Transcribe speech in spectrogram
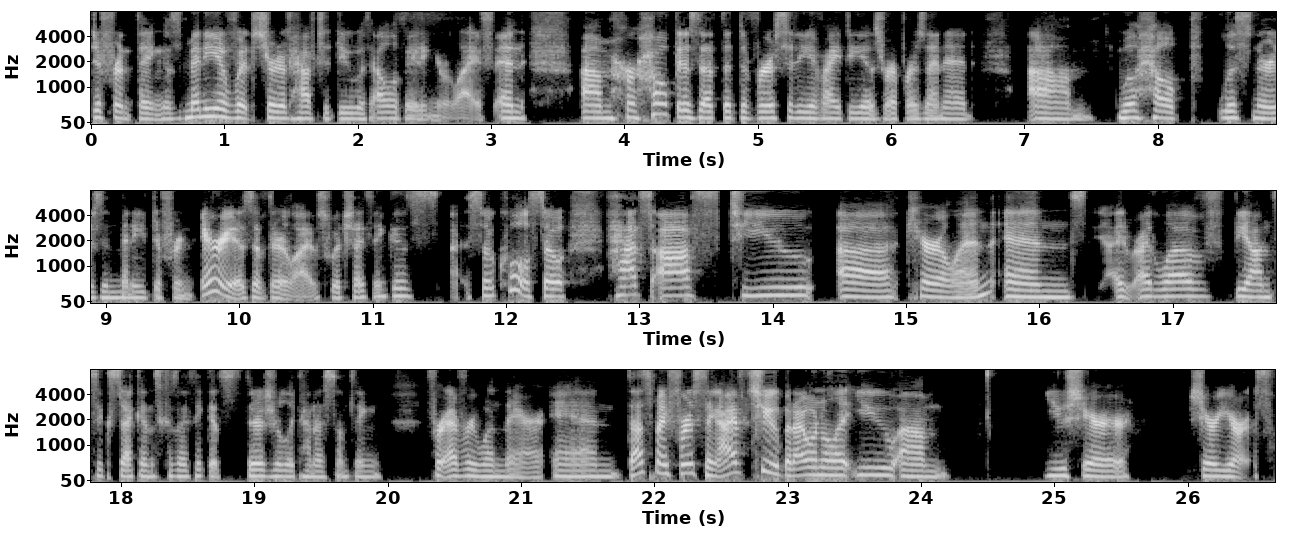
different things, many of which sort of have to do with elevating your life. And um, her hope is that the diversity of ideas represented um, will help listeners in many different areas of their lives, which I think is uh, so cool. So, hats off to you, uh, Carolyn. And I, I love Beyond Six Seconds because I think it's there's really kind of something for everyone there. And that's my first thing. I have two, but I want to let you um, you share share yours.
